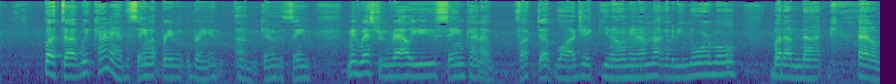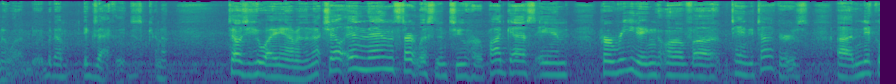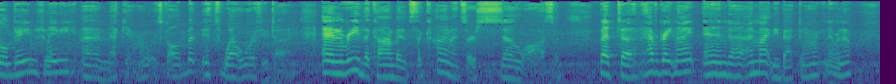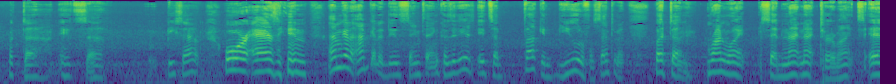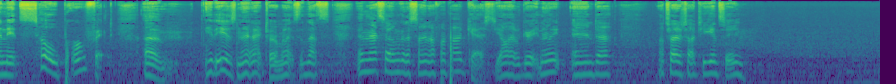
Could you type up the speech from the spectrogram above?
But uh, we kind of had the same upbringing, um, kind of the same Midwestern values, same kind of fucked up logic. You know, I mean, I'm not going to be normal, but I'm not. I don't know what I'm doing, but I'm exactly just kind of tells you who I am in a nutshell, and then start listening to her podcast and her reading of uh, Tanya Tucker's uh, Nickel Dreams, maybe. Um, I can't remember what it's called, but it's well worth your time. And read the comments. The comments are so awesome. But uh, have a great night, and uh, I might be back tomorrow. You never know. But uh, it's uh, peace out. Or as in, I'm gonna I'm gonna do the same thing because it is it's a fucking beautiful sentiment. But um, Ron White said night night termites, and it's so perfect. Um, it is night night termites, and that's and that's how I'm gonna sign off my podcast. Y'all have a great night, and uh, I'll try to talk to you again soon.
